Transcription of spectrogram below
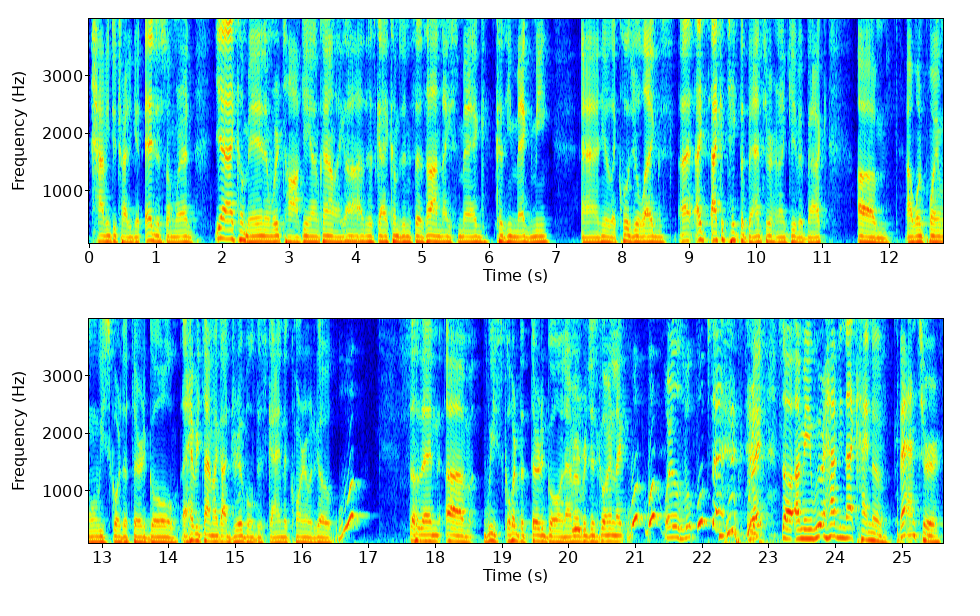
having to try to get edges somewhere. And yeah, I come in and we're talking. I'm kind of like, ah, this guy comes in and says, ah, nice Meg, because he megged me, and he was like, close your legs. I I, I could take the banter and I give it back. Um, at one point when we scored the third goal, every time I got dribbled, this guy in the corner would go whoop. So then um, we scored the third goal, and I remember just going like whoop whoop where are those whoop whoops at? right? So I mean, we were having that kind of banter,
